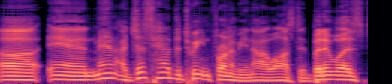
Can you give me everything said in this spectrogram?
Uh, and man, I just had the tweet in front of me and now I lost it. But it was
